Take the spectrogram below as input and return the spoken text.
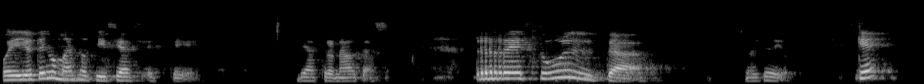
Oye, yo tengo más noticias este, de astronautas. Resulta, no te digo, que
